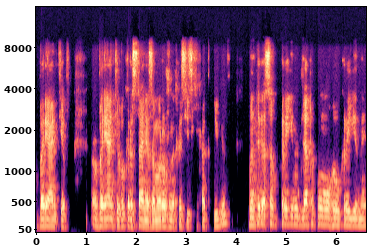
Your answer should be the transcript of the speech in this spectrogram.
варіантів варіантів використання заморожених російських активів в інтересах України для допомоги України,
